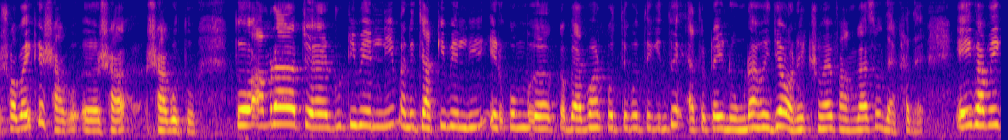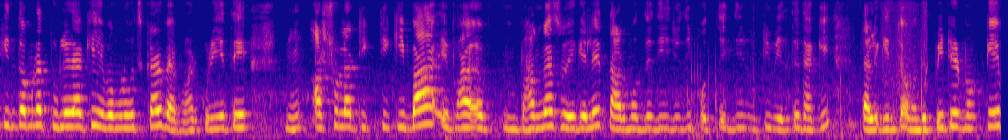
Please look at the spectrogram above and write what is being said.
সবাইকে স্বাগ- স্বাগত। তো আমরা রুটি বেলনি মানে চাকি বেলনি এরকম ব্যবহার করতে করতে কিন্তু এতটাই নোংরা হয়ে যায়, অনেক সময় ফাঙ্গাসও দেখা দেয়। এইভাবেই কিন্তু আমরা তুলে রাখি এবং রোজকার ব্যবহার করি। এতে আরশোলা টিকটিকি বা ভাঙ্গাস হয়ে গেলে তার মধ্যে দিয়ে যদি প্রত্যেক দিন রুটি বেলতে থাকি, তাহলে কিন্তু আমাদের পেটের পক্ষে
